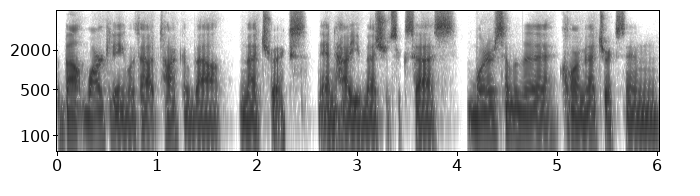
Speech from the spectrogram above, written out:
about marketing without talking about metrics and how you measure success. What are some of the core metrics and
